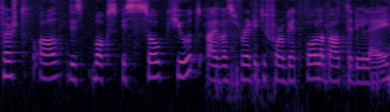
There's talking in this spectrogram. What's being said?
First of all, this box is so cute, I was ready to forget all about the delay.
